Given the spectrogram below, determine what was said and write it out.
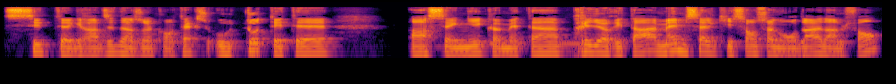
si tu as grandi dans un contexte où tout était enseigné comme étant prioritaire, même celles qui sont secondaires dans le fond,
